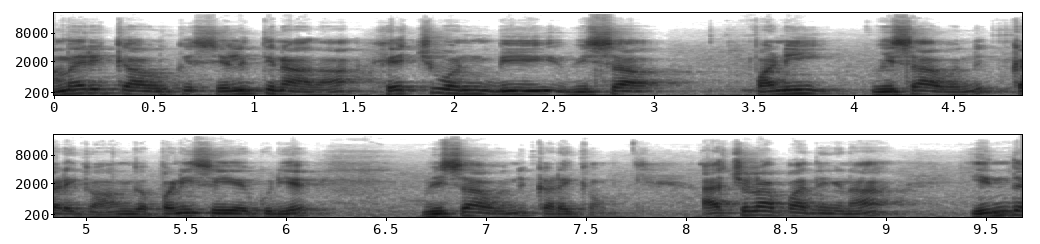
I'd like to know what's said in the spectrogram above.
அமெரிக்காவுக்கு செலுத்தினாதான் ஹெச் ஒன் பி விசா பணி விசா வந்து கிடைக்கும். அங்கே பணி செய்யக்கூடிய விசா வந்து கிடைக்கும். ஆக்சுவலாக பார்த்தீங்கன்னா இந்த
